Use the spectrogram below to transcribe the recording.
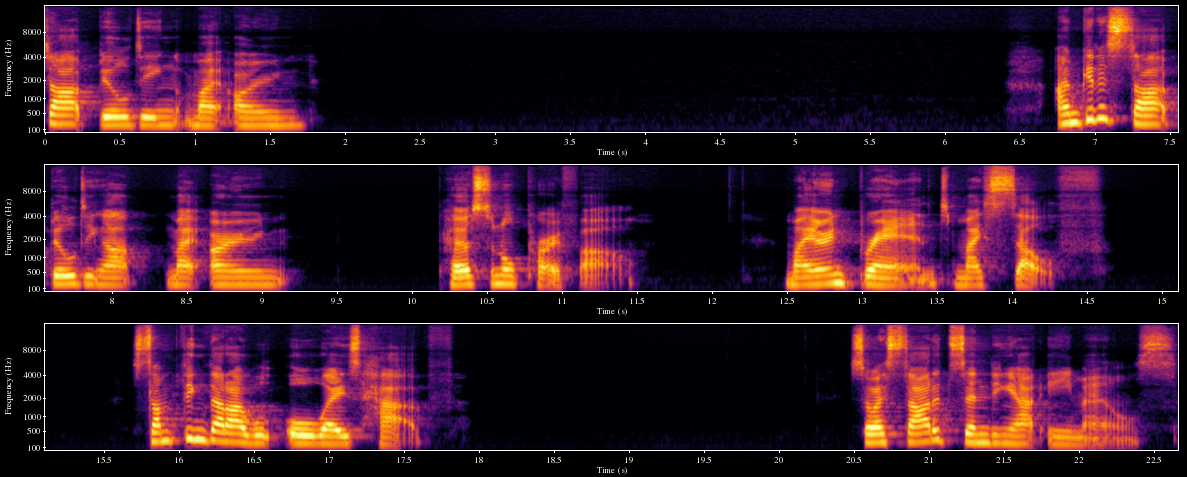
start building my own. I'm going to start building up my own personal profile, my own brand, myself, something that I will always have. So I started sending out emails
